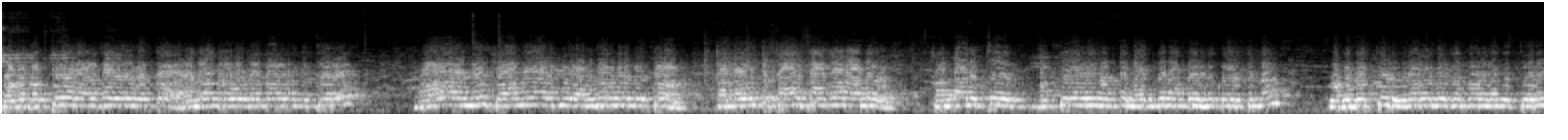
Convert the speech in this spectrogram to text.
ఒక భక్తులు రణసౌకర్యం మొత్తం రెండు వందల మూడు సంపాదన ఇచ్చారు రావాలండి స్వామి వారికి రణసౌకర్యం మొత్తం తమ వంతు సాయి సాగారాలు చందాలు ఇచ్చే భక్తులు ఎవరైనా ఉంటే భక్తులు అందరికీ కోరుతున్నా. ఒక భక్తుడు ఇరవై రూపాయలు సంపాదన ఇచ్చారు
